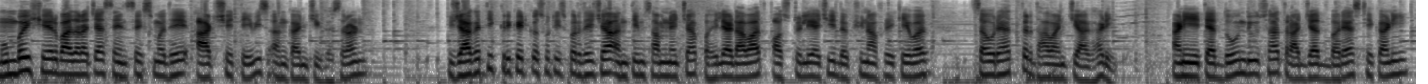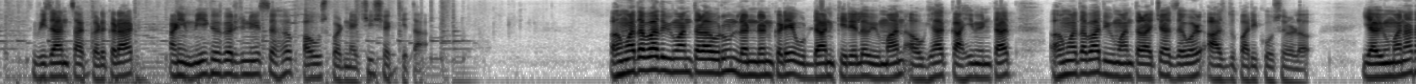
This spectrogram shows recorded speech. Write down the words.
मुंबई शेअर बाजाराच्या सेन्सेक्समध्ये आठशे तेवीस अंकांची घसरण. जागतिक क्रिकेट कसोटी स्पर्धेच्या अंतिम सामन्याच्या पहिल्या डावात ऑस्ट्रेलियाची दक्षिण आफ्रिकेवर चौऱ्याहत्तर धावांची आघाडी. आणि येत्या दोन दिवसात राज्यात बऱ्याच ठिकाणी विजांचा कडकडाट आणि मेघगर्जनेसह पाऊस पडण्याची शक्यता. अहमदाबाद विमानतळावरून लंडनकडे उड्डाण केलेलं विमान अवघ्या काही मिनिटात अहमदाबाद विमानतळाच्या जवळ आज दुपारी कोसळलं. या विमानात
